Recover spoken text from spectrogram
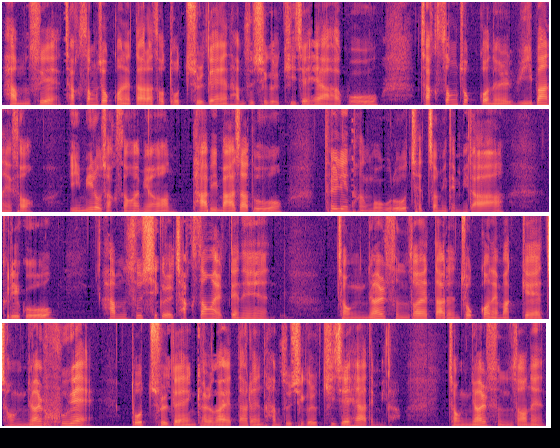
함수의 작성 조건에 따라서 도출된 함수식을 기재해야 하고 작성 조건을 위반해서 임의로 작성하면 답이 맞아도 틀린 항목으로 채점이 됩니다. 그리고 함수식을 작성할 때는 정렬 순서에 따른 조건에 맞게 정렬 후에 도출된 결과에 따른 함수식을 기재해야 됩니다. 정렬 순서는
